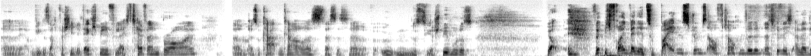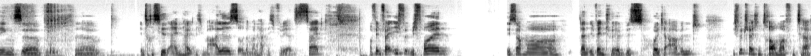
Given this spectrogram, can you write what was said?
äh, ja, wie gesagt, verschiedene Decks spielen. Vielleicht Tavern Brawl, ähm, also Kartenchaos. Das ist äh, irgendein lustiger Spielmodus. Ja, würde mich freuen, wenn ihr zu beiden Streams auftauchen würdet, natürlich. Allerdings, äh, pff, ne, interessiert einen halt nicht immer alles oder man hat nicht viel Zeit. Auf jeden Fall, ich würde mich freuen. Ich sag mal, dann eventuell bis heute Abend. Ich wünsche euch einen traumhaften Tag.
